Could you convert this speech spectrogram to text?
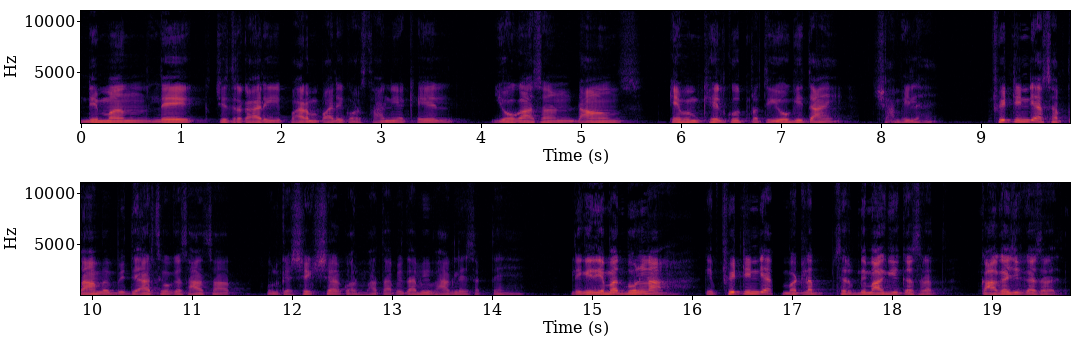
निबंध लेख, चित्रकारी, पारंपरिक और स्थानीय खेल, योगासन, डांस एवं खेलकूद प्रतियोगिताएँ शामिल हैं। फिट इंडिया सप्ताह में विद्यार्थियों के साथ साथ उनके शिक्षक और माता पिता भी भाग ले सकते हैं। लेकिन ये मत भूलना कि फिट इंडिया मतलब सिर्फ़ दिमागी कसरत, कागज़ी कसरत,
